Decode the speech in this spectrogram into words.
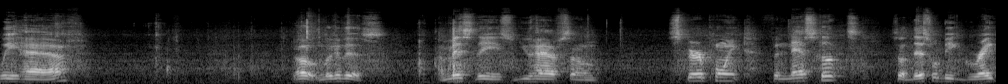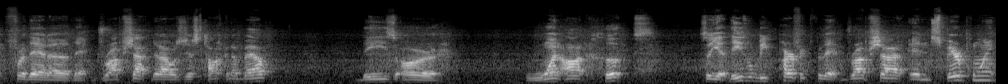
we have, oh, look at this. I missed these. You have some spear point finesse hooks. So this will be great for that uh, that drop shot that I was just talking about. These are one aught hooks. So yeah, these will be perfect for that drop shot and spear point.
